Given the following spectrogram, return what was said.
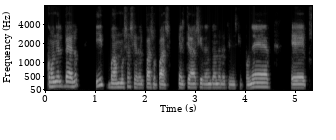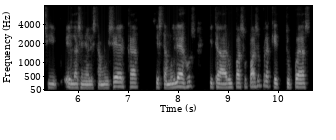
con el velo y vamos a hacer el paso a paso. Él te va a decir en dónde lo tienes que poner, eh, si la señal está muy cerca, si está muy lejos y te va a dar un paso a paso para que tú puedas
